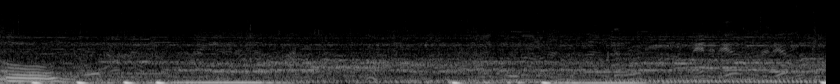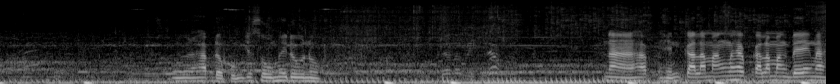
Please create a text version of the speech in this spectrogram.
โอ้ เดี๋ยวผมจะซูมให้ดูหนูน่าครับเห็นกะละมังไหมครับกะละมังแดงนะ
